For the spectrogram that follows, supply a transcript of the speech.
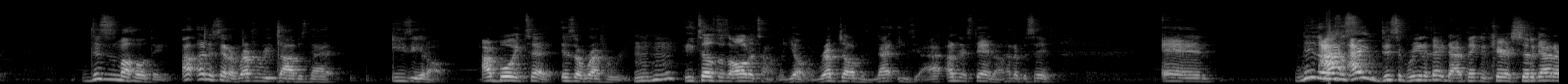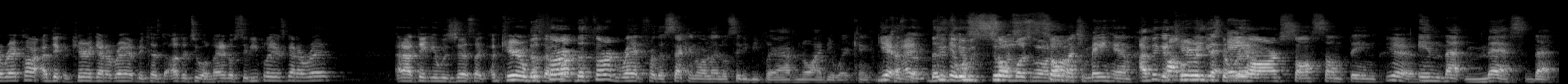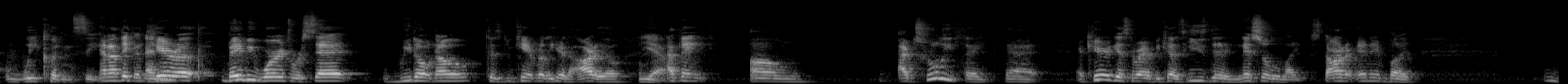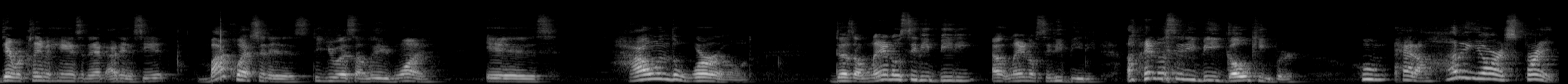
this is my whole thing. I understand a referee job is not easy at all. Our boy Ted is a referee. Mm-hmm. He tells us all the time, like, "Yo, a ref job is not easy." I understand one hundred percent. And Neither of. I, I disagree in the fact that I think Akira should have got a red card. I think Akira got a red because the other two Orlando City players got a red, and I think it was just like Akira the was the, third, part- the third red for the second Orlando City B player, I have no idea where it came from. Yeah, Because I- the- the- dude, it, it was, was so so much going so on. much mayhem. I think Probably Akira the gets the red. AR saw something Yeah. in that mess that we couldn't see. And I think Akira, maybe words were said. We don't know because you can't really hear the audio. Yeah. I think, um, I truly think that Akira gets the red because he's the initial like starter in it, but they were claiming hands in the neck. I didn't see it. My question is to USL League One is how in the world does Orlando City beat Orlando City beat Orlando City B goalkeeper who had a hundred yard sprint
